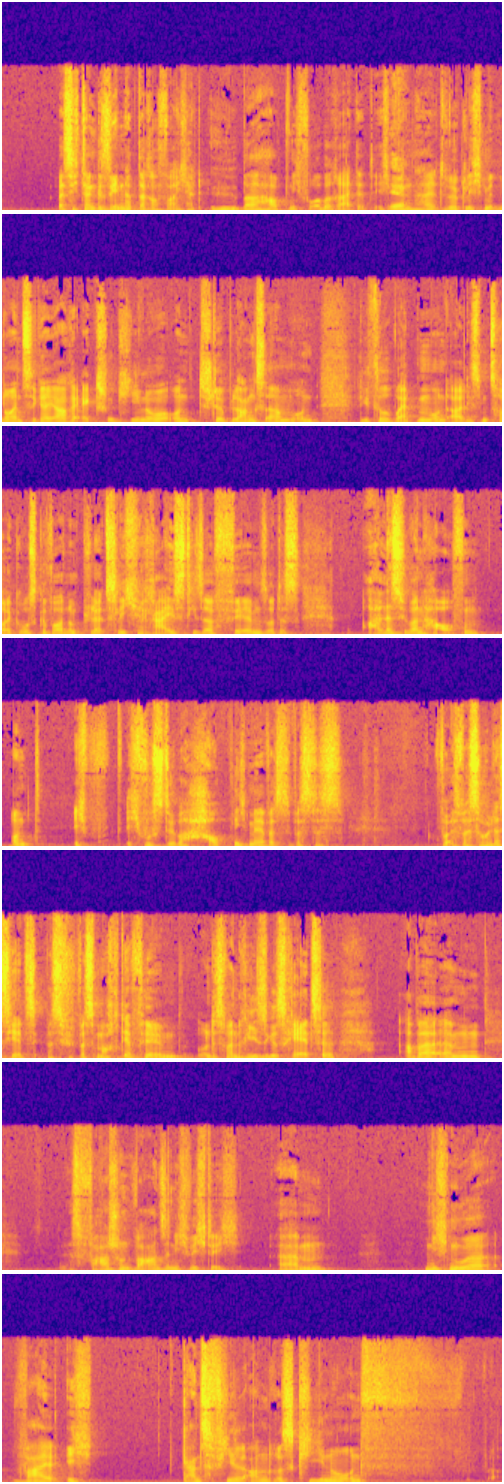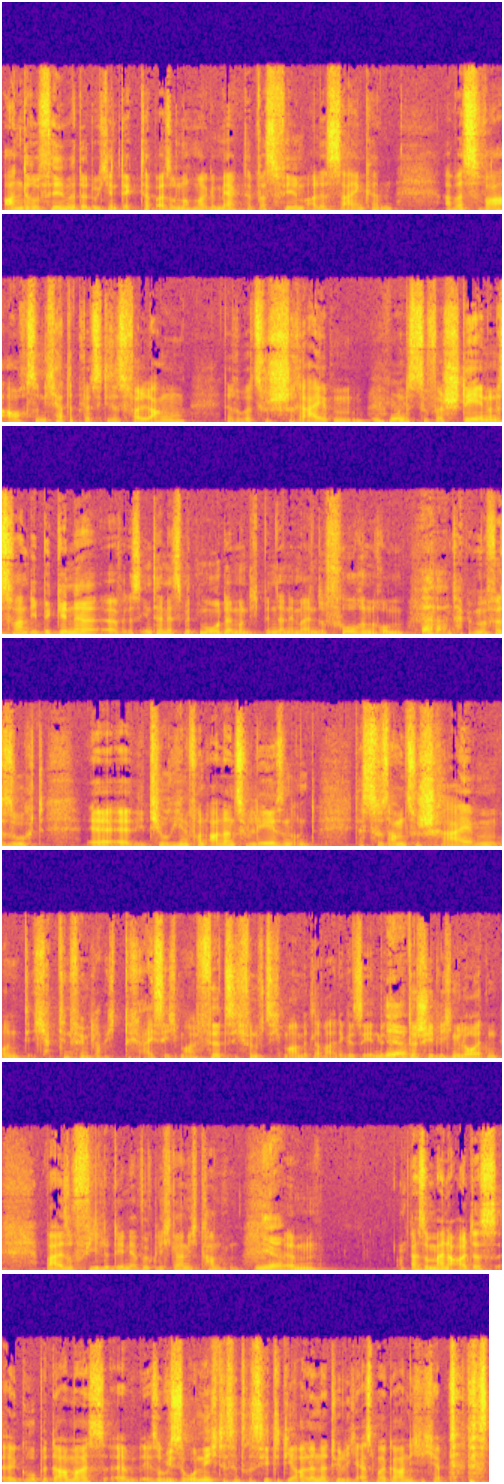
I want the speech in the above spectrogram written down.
was ich dann gesehen habe, darauf war ich halt überhaupt nicht vorbereitet. Ich yeah. bin halt wirklich mit 90er Jahre Actionkino und stirb langsam und Lethal Weapon und all diesem Zeug groß geworden und plötzlich reißt dieser Film so das alles über den Haufen und ich, ich wusste überhaupt nicht mehr, was, was das, was, was soll das jetzt? Was, was macht der Film? Und es war ein riesiges Rätsel, aber ähm, es war schon wahnsinnig wichtig. Ähm, nicht nur, weil ich ganz viel anderes Kino und andere Filme dadurch entdeckt habe, also nochmal gemerkt habe, was Film alles sein kann, Aber es war auch so, und ich hatte plötzlich dieses Verlangen, darüber zu schreiben mhm. und es zu verstehen. Und es waren die Beginne äh, des Internets mit Modem und ich bin dann immer in so Foren rum und habe immer versucht, äh, äh, die Theorien von anderen zu lesen und das zusammenzuschreiben. Und ich habe den Film, glaube ich, 30 Mal, 40, 50 Mal mittlerweile gesehen mit yeah. unterschiedlichen Leuten, weil so viele den ja wirklich gar nicht kannten. Yeah. Ähm, also meine Altersgruppe damals äh, sowieso nicht. Das interessierte die alle natürlich erstmal gar nicht. Ich habe das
